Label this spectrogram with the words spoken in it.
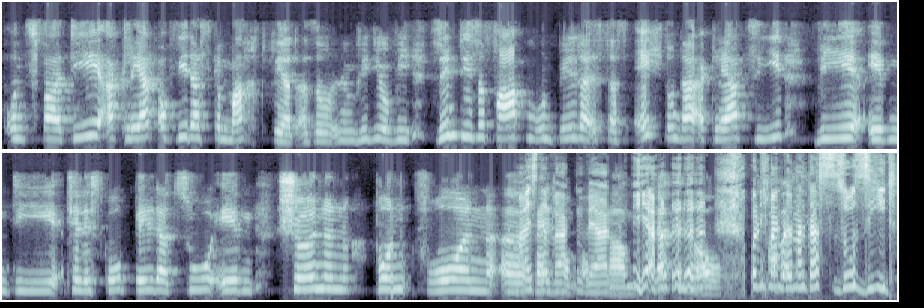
Und zwar die erklärt auch, wie das gemacht wird. Also in einem Video, wie sind diese Farben und Bilder, ist das echt? Und da erklärt sie, wie eben die Teleskopbilder zu eben schönen bunt, frohen äh, Meisterwerken werden. Ja. ja, genau. Und ich meine, wenn man das so sieht,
